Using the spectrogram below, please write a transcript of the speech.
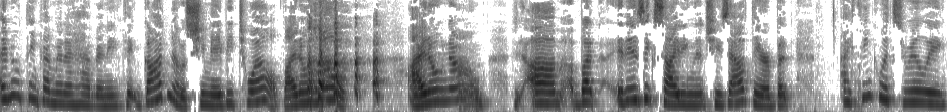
I don't think I'm going to have anything. God knows she may be 12. I don't know. I don't know. Um, but it is exciting that she's out there. But I think what's really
